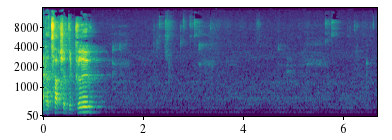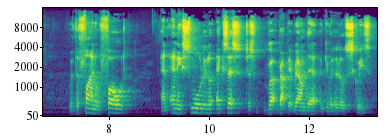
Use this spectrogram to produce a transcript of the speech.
add a touch of the glue. With the final fold and any small little excess just wrap it around there and give it a little squeeze.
